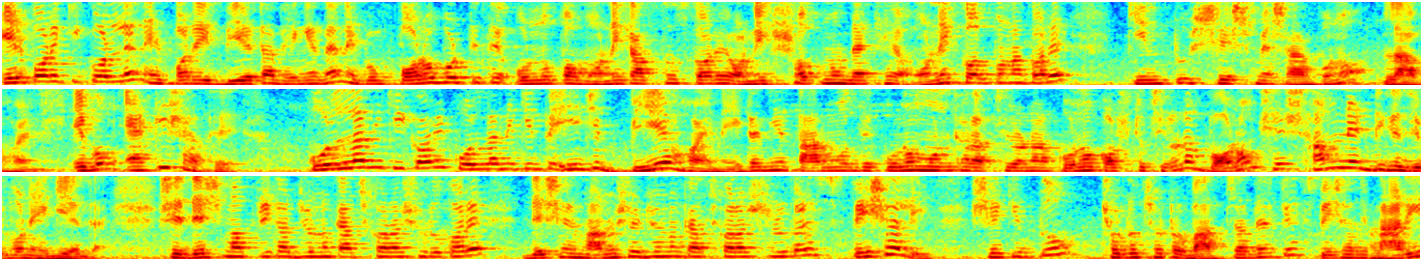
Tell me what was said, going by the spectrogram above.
এরপরে কি করলেন? এরপরে বিয়েটা ভেঙে দেন এবং পরবর্তীতে অনুপম অনেক আফসোস করে, অনেক স্বপ্ন দেখে, অনেক কল্পনা করে, কিন্তু শেষমেশ আর কোনো লাভ হয়নি। এবং একই সাথে কল্যাণী কি করে? কল্যাণী কিন্তু এই যে বিয়ে হয় না এটা নিয়ে তার মধ্যে কোনো মন খারাপ ছিল না, কোনো কষ্ট ছিল না, বরং সে সামনের দিকে জীবনে এগিয়ে যায়। সে দেশমাতৃকার জন্য কাজ করা শুরু করে, দেশের মানুষের জন্য কাজ করা শুরু করে স্পেশালি সে কিন্তু ছোট ছোট বাচ্চাদেরকে স্পেশালি নারী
